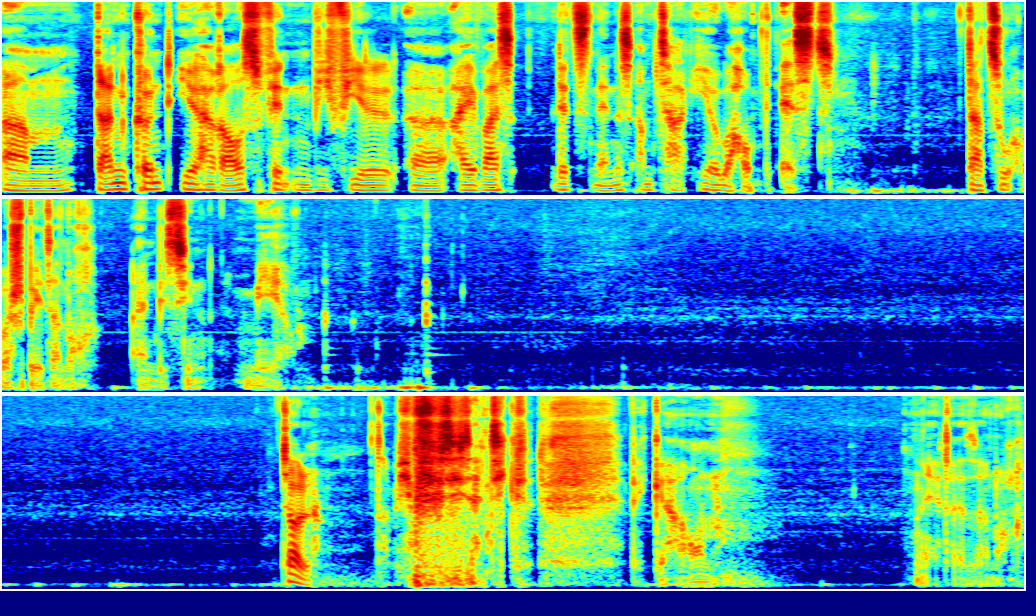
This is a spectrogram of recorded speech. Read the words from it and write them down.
Ähm, dann könnt ihr herausfinden, wie viel äh, Eiweiß letzten Endes am Tag ihr überhaupt esst. Dazu aber später noch ein bisschen mehr. Toll. Habe ich mir den Artikel weggehauen. Ne, da ist er noch.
